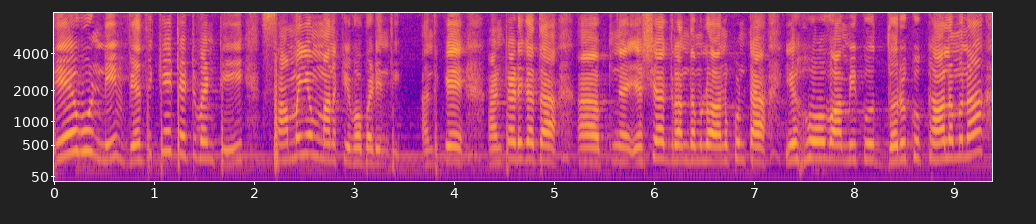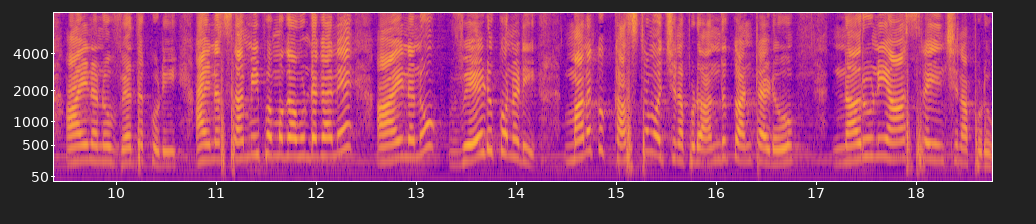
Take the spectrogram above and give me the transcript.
దేవుడు దేవుణ్ణి వెతికేటటువంటి సమయం మనకు ఇవ్వబడింది. అందుకే అంటాడు కదా యశా గ్రంథంలో అనుకుంటా యహోవా మీకు దొరుకు కాలమున ఆయనను వెతకుడి ఆయన సమీపముగా ఉండగానే ఆయనను వేడుకొనడి. మనకు కష్టం వచ్చినప్పుడు అందుకు అంటాడు నరుని ఆశ్రయించినప్పుడు.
